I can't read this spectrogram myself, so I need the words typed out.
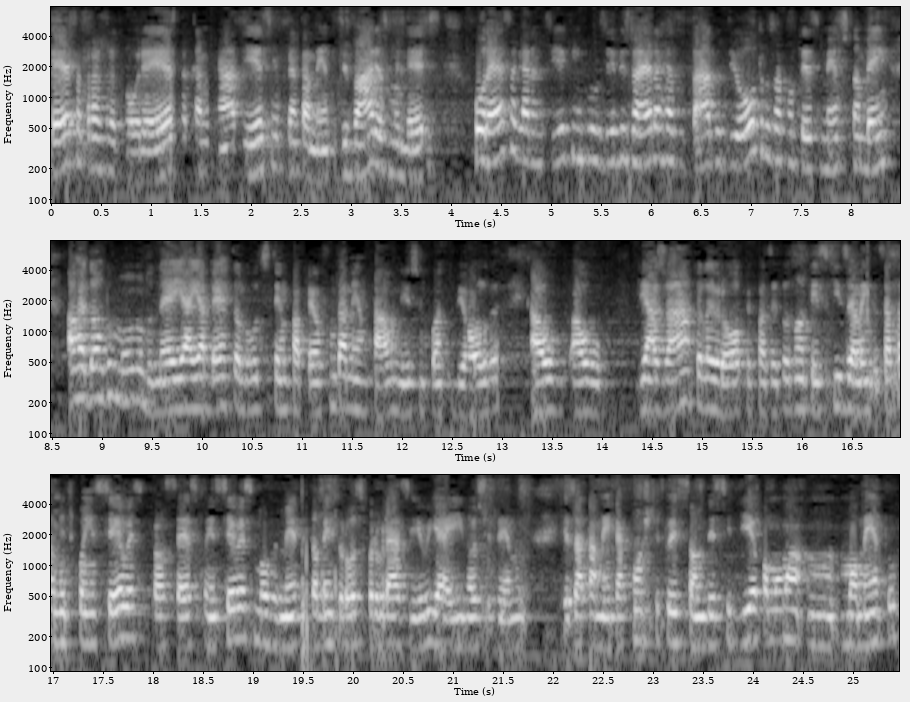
essa trajetória, essa caminhada e esse enfrentamento de várias mulheres por essa garantia que inclusive já era resultado de outros acontecimentos também ao redor do mundo, né? E aí a Berta Lutz tem um papel fundamental nisso enquanto bióloga, ao, ao viajar pela Europa e fazer toda uma pesquisa, ela exatamente conheceu esse processo, conheceu esse movimento e também trouxe para o Brasil, e aí nós tivemos exatamente a constituição desse dia como uma, um momento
